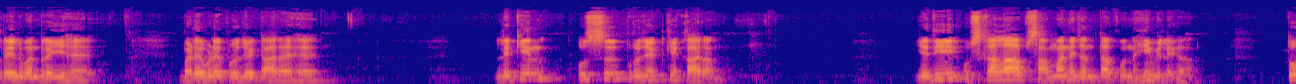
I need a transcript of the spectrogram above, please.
रेल बन रही है बड़े बड़े प्रोजेक्ट आ रहे हैं। लेकिन उस प्रोजेक्ट के कारण यदि उसका लाभ सामान्य जनता को नहीं मिलेगा तो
